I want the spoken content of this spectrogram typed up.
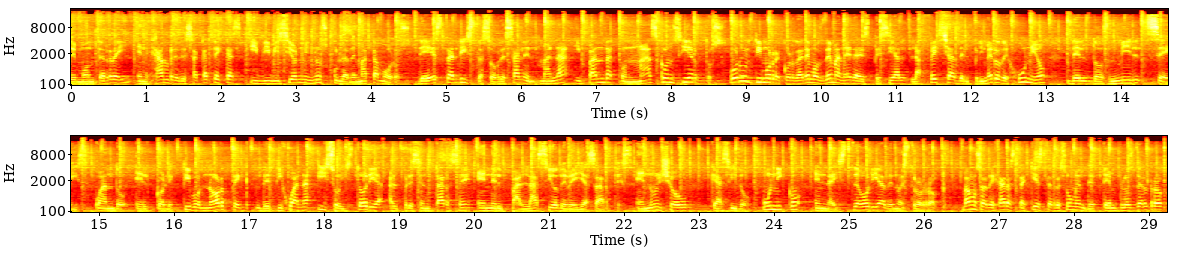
de Monterrey, Enjambre de Zacatecas y División Minúscula de Matamoros. De esta lista sobresalen Maná y Panda con más conciertos. Último, recordaremos de manera especial la fecha del primero de junio del 2006, cuando el colectivo Nortec de Tijuana hizo historia al presentarse en el Palacio de Bellas Artes, en un show que ha sido único en la historia de nuestro rock. Vamos a dejar hasta aquí este resumen de templos del rock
